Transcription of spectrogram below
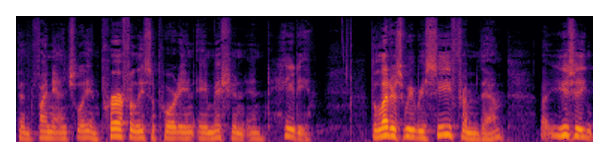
been financially and prayerfully supporting a mission in Haiti. The letters we receive from them uh, usually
